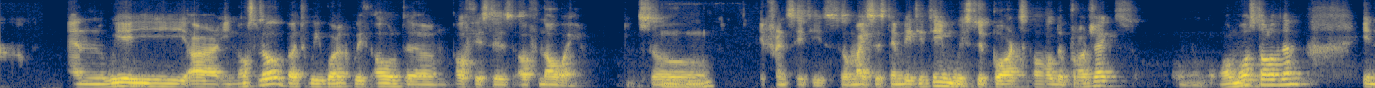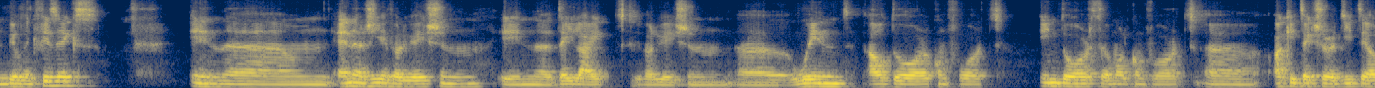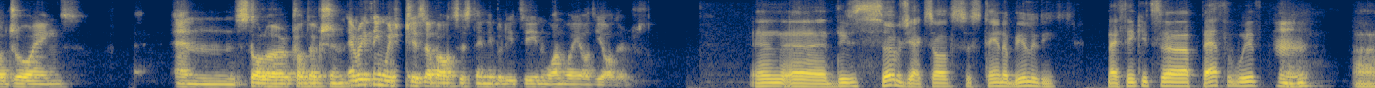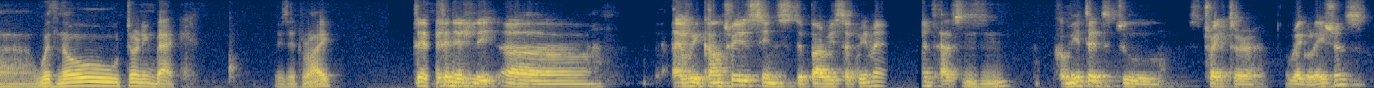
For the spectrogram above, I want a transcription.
and we are in Oslo, but we work with all the offices of Norway. So mm-hmm. Different cities. So my sustainability team, we support all the projects, almost all of them, in building physics, in um, energy evaluation, in uh, daylight evaluation, uh, wind, outdoor comfort, indoor thermal comfort, uh, architecture detail drawings, and solar production, everything which is about sustainability in one way or the other. And uh, these subjects of sustainability, I think it's a path with mm-hmm. uh, with no turning back. Is it right? Definitely. Uh, every country since the Paris Agreement has mm-hmm. committed to stricter regulations,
